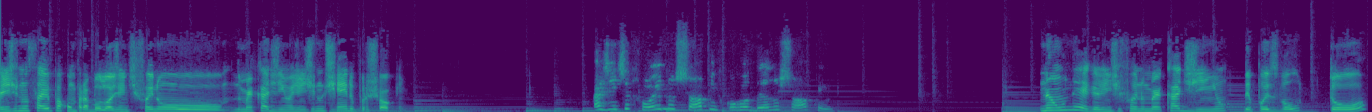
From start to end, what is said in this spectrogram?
gente não saiu pra comprar bolo, a gente foi no, no mercadinho, a gente não tinha ido pro shopping. A gente foi no shopping, ficou rodando o shopping. Não, nega, a gente foi no mercadinho, depois voltou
